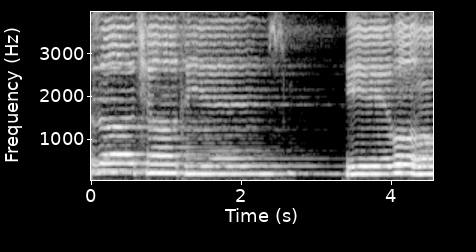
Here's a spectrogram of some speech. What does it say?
зачат есть, и во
